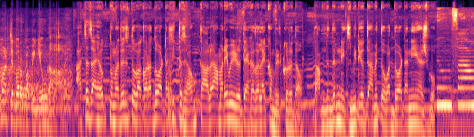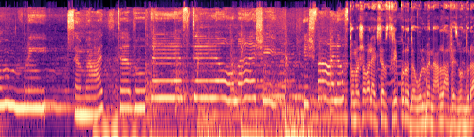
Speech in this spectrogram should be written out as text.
আমার চেয়ে বড় পাপি কেউ নাই আচ্ছা যাই হোক তোমরা যদি তোবা করা দোয়াটা শিখতে চাও তাহলে আমার এই ভিডিওতে এক হাজার লাইক কমপ্লিট করে দাও তো আপনাদের নেক্সট ভিডিওতে আমি তোবার দোয়াটা নিয়ে আসবো فعمري سمعت تابوت لفت তোমরা সবাই লাইক সাবস্ক্রাইব করে দাও ভুলবে না। আল্লাহ হাফেজ বন্ধুরা।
